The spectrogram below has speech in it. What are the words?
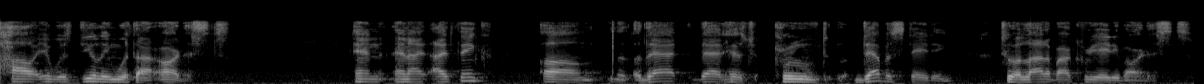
how it was dealing with our artists and and i i think um, that that has proved devastating to a lot of our creative artists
